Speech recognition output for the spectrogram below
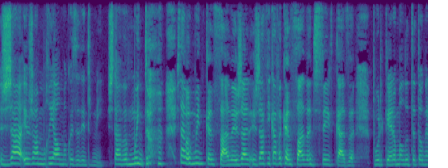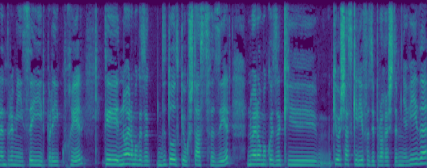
já eu já morria alguma coisa dentro de mim. Estava muito, estava muito cansada, eu já, eu já ficava cansada antes de sair de casa, porque era uma luta tão grande para mim sair para ir correr que não era uma coisa de todo que eu gostasse de fazer, não era uma coisa que, que eu achasse que iria fazer para o resto da minha vida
